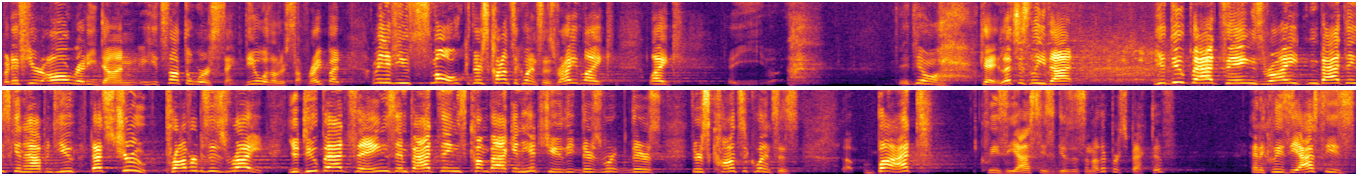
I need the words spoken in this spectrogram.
But if you're already done, it's not the worst thing. Deal with other stuff, right? But I mean, if you smoke, there's consequences, right? Like, like, you know, okay, let's just leave that. You do bad things, right? And bad things can happen to you. That's true. Proverbs is right. You do bad things, and bad things come back and hit you. There's, there's, there's consequences. But Ecclesiastes gives us another perspective. And Ecclesiastes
